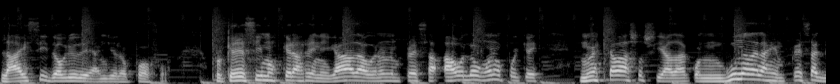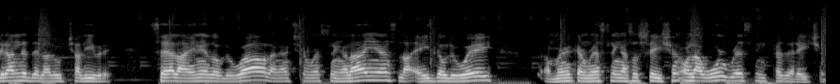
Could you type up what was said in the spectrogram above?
la ICW de Angelo Poffo. ¿Por qué decimos que era renegada o era una empresa outlaw? Bueno, porque no estaba asociada con ninguna de las empresas grandes de la lucha libre, sea la NWA, la National Wrestling Alliance, la AWA, American Wrestling Association o la World Wrestling Federation.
